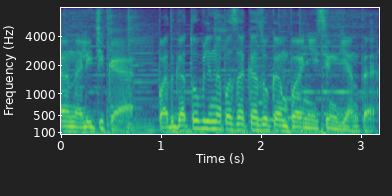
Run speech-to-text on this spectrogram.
аналитика подготовлена по заказу компании «Сингента».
